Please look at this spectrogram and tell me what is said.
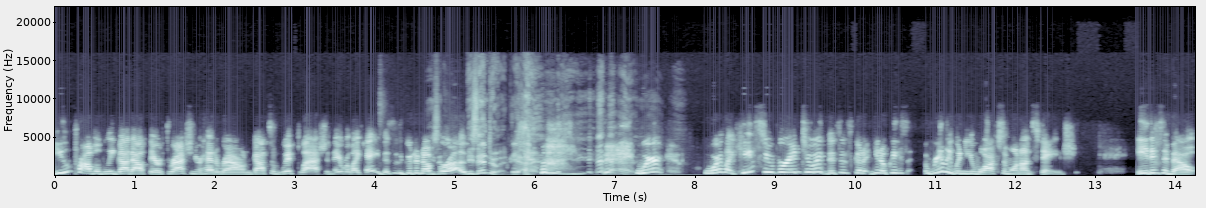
you probably got out there thrashing your head around, got some whiplash, and they were like, hey, this is good enough He's, for us he's into it. Yeah. we're we're like he's super into it this is good you know because really when you watch someone on stage it is about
